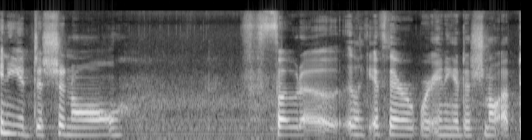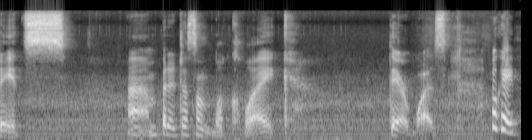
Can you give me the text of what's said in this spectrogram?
any additional photo, like if there were any additional updates um, but it doesn't look like there was. Okay,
